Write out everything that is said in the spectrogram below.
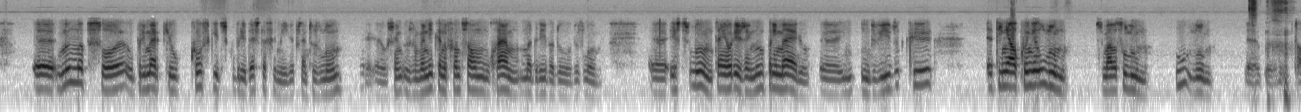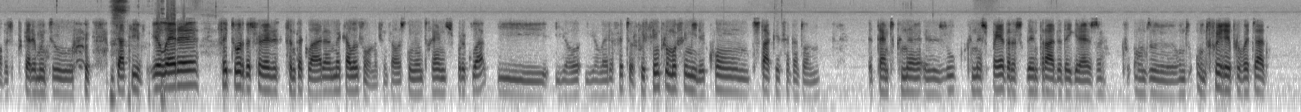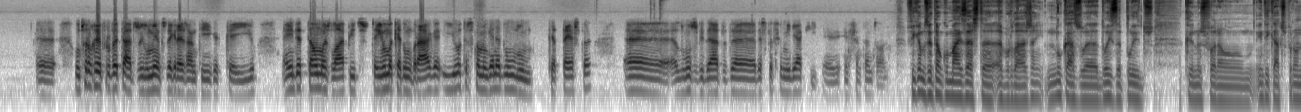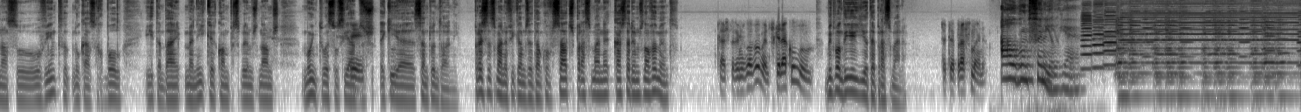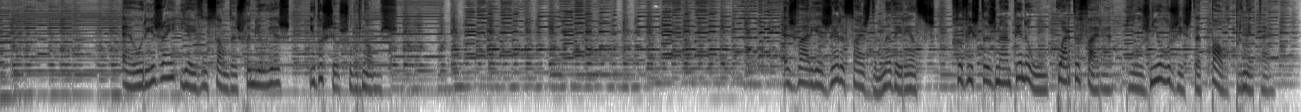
Numa pessoa, o primeiro que eu consegui descobrir desta família, portanto, os Lume, os, os Manica, no fundo, são um ramo, uma deriva do, dos Lume. Uh, estes Lume têm origem num primeiro uh, indivíduo que uh, tinha alcunha Lume, chamava-se o Lume, o Lume, talvez porque era muito, muito ativo. Ele era feitor das freiras de Santa Clara naquela zona, portanto elas tinham terrenos por acolá e, e, ele, e ele era feitor. Foi sempre uma família com destaque em Santo António, tanto que na, julgo que nas pedras de entrada da igreja, onde, onde, onde foi reaproveitado Uh, onde foram reaproveitados os elementos da igreja antiga que caiu, ainda estão umas lápides, tem uma que é de um Braga e outra, se não me engano, é de um lume, que atesta uh, a longevidade da, desta família aqui, em Santo António. Ficamos então com mais esta abordagem, no caso a dois apelidos que nos foram indicados por um nosso ouvinte, no caso Rebolo e também Manica, como percebemos, nomes muito associados Sim. aqui a Santo António. Para esta semana ficamos então conversados, para a semana cá estaremos novamente cá estaremos novamente, se calhar com o Lume. Muito bom dia e até para a semana. Até para a semana. Álbum de família. A origem e a evolução das famílias e dos seus sobrenomes. As várias gerações de madeirenses revistas na Antena 1, quarta-feira, pelo genealogista Paulo Perneta.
